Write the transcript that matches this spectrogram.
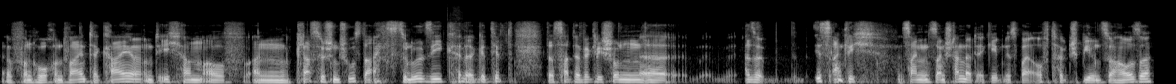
äh, von Hoch und Wein, der Kai und ich haben auf einen klassischen Schuster 1 zu 0 Sieg äh, getippt. Das hat er wirklich schon, äh, also ist eigentlich sein, sein Standardergebnis bei Auftaktspielen zu Hause.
